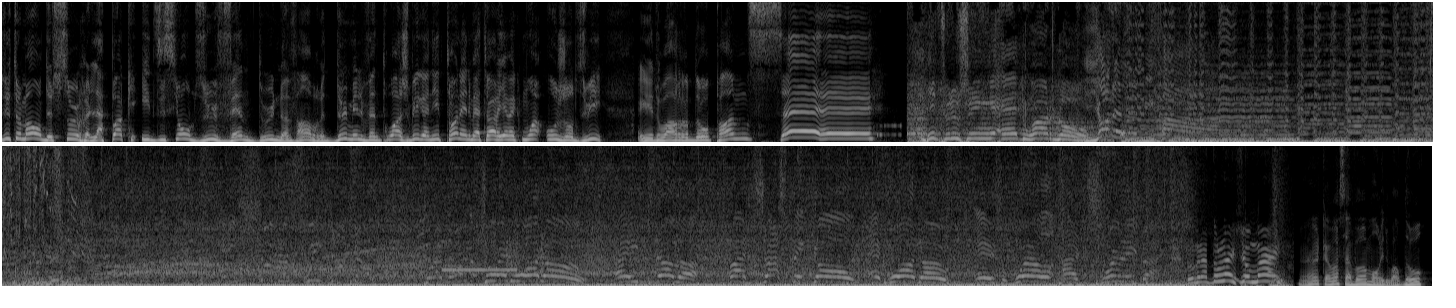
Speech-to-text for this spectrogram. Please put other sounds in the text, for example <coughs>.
Bienvenue tout le monde sur la POC édition du 22 novembre 2023. Je vais gagner ton animateur et avec moi aujourd'hui, Eduardo Ponce. Introducing Eduardo. to Hein, comment ça va, mon Eduardo?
